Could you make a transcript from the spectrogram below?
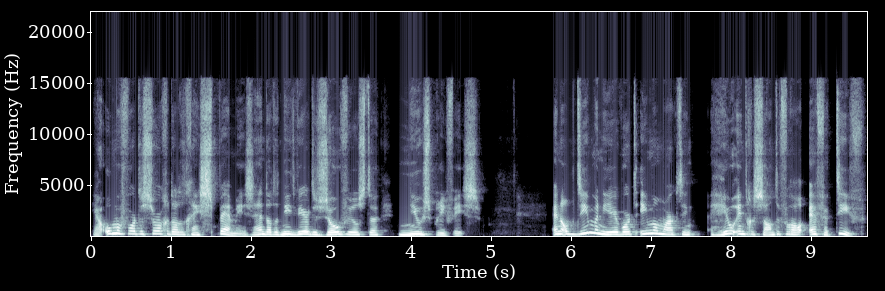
ja, om ervoor te zorgen dat het geen spam is. Hè? Dat het niet weer de zoveelste nieuwsbrief is. En op die manier wordt e-mailmarketing heel interessant en vooral effectief.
